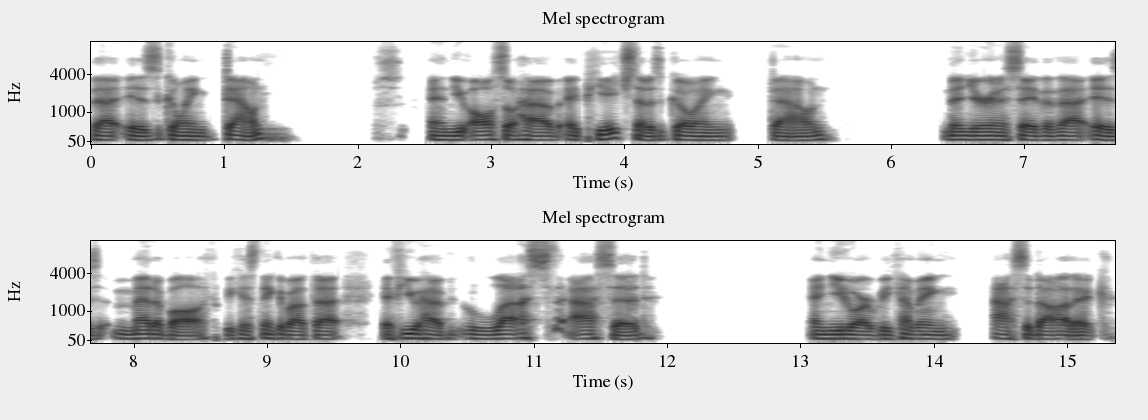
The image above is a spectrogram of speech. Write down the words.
that is going down, and you also have a pH that is going down, then you're going to say that that is metabolic because think about that. If you have less acid and you are becoming acidotic,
